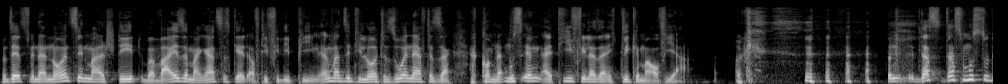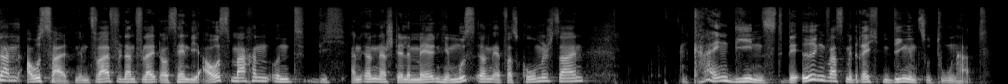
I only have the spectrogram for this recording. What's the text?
und selbst wenn da 19 Mal steht, überweise mein ganzes Geld auf die Philippinen. Irgendwann sind die Leute so entnervt, dass sie sagen, ach komm, da muss irgendein IT-Fehler sein, ich klicke mal auf Ja. Okay. und das, das musst du dann aushalten. Im Zweifel dann vielleicht aufs Handy ausmachen und dich an irgendeiner Stelle melden, hier muss irgendetwas komisch sein. Kein Dienst, der irgendwas mit rechten Dingen zu tun hat,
